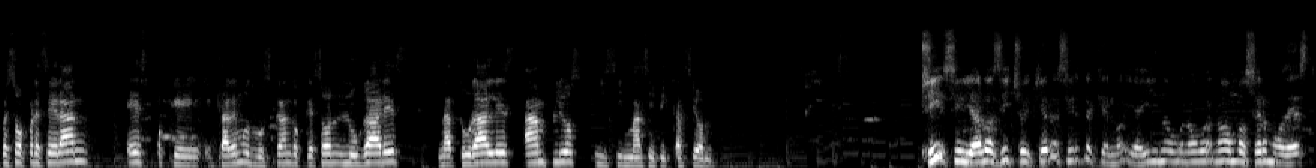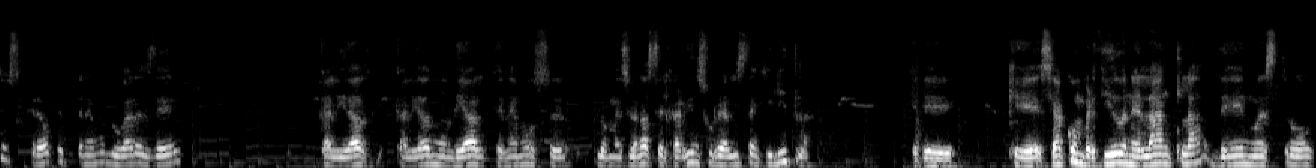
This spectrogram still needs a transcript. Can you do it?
pues ofrecerán esto que estaremos buscando, que son lugares naturales, amplios y sin masificación. Sí, sí, ya lo has dicho y quiero decirte que no, y ahí no, no, no vamos a ser modestos, creo que tenemos lugares de calidad, calidad mundial. Tenemos, eh, lo mencionaste, el Jardín Surrealista en Gilitla, que, que se ha convertido en el ancla de, nuestro,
